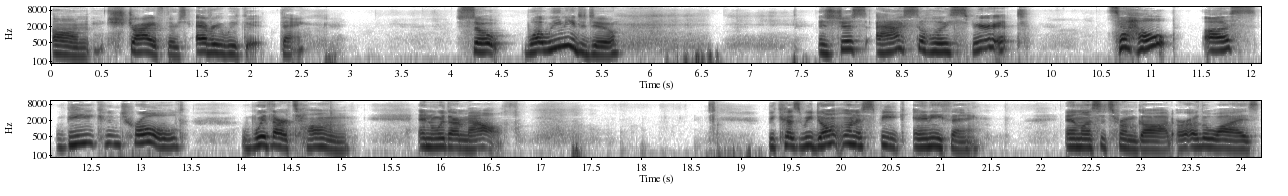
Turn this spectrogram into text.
um, strife, there's every wicked thing. So, what we need to do is just ask the Holy Spirit to help us be controlled with our tongue and with our mouth. Because we don't want to speak anything unless it's from God or otherwise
